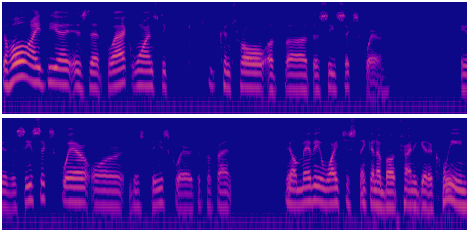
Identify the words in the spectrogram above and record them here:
The whole idea is that black wants to keep control of uh, the C6 square. Either the C6 square or this D square to prevent, you know, maybe white's just thinking about trying to get a queen.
